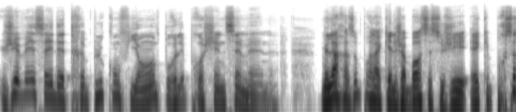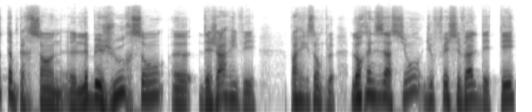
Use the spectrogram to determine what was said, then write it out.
Je vais essayer d'être plus confiant pour les prochaines semaines. Mais la raison pour laquelle j'aborde ce sujet est que pour certaines personnes, euh, les beaux jours sont euh, déjà arrivés. Par exemple, l'organisation du festival d'été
